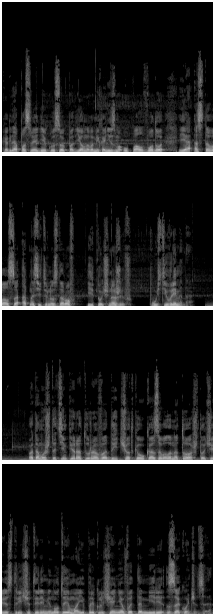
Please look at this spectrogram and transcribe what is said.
Когда последний кусок подъемного механизма упал в воду, я оставался относительно здоров и точно жив. Пусть и временно. Потому что температура воды четко указывала на то, что через 3-4 минуты мои приключения в этом мире закончатся.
